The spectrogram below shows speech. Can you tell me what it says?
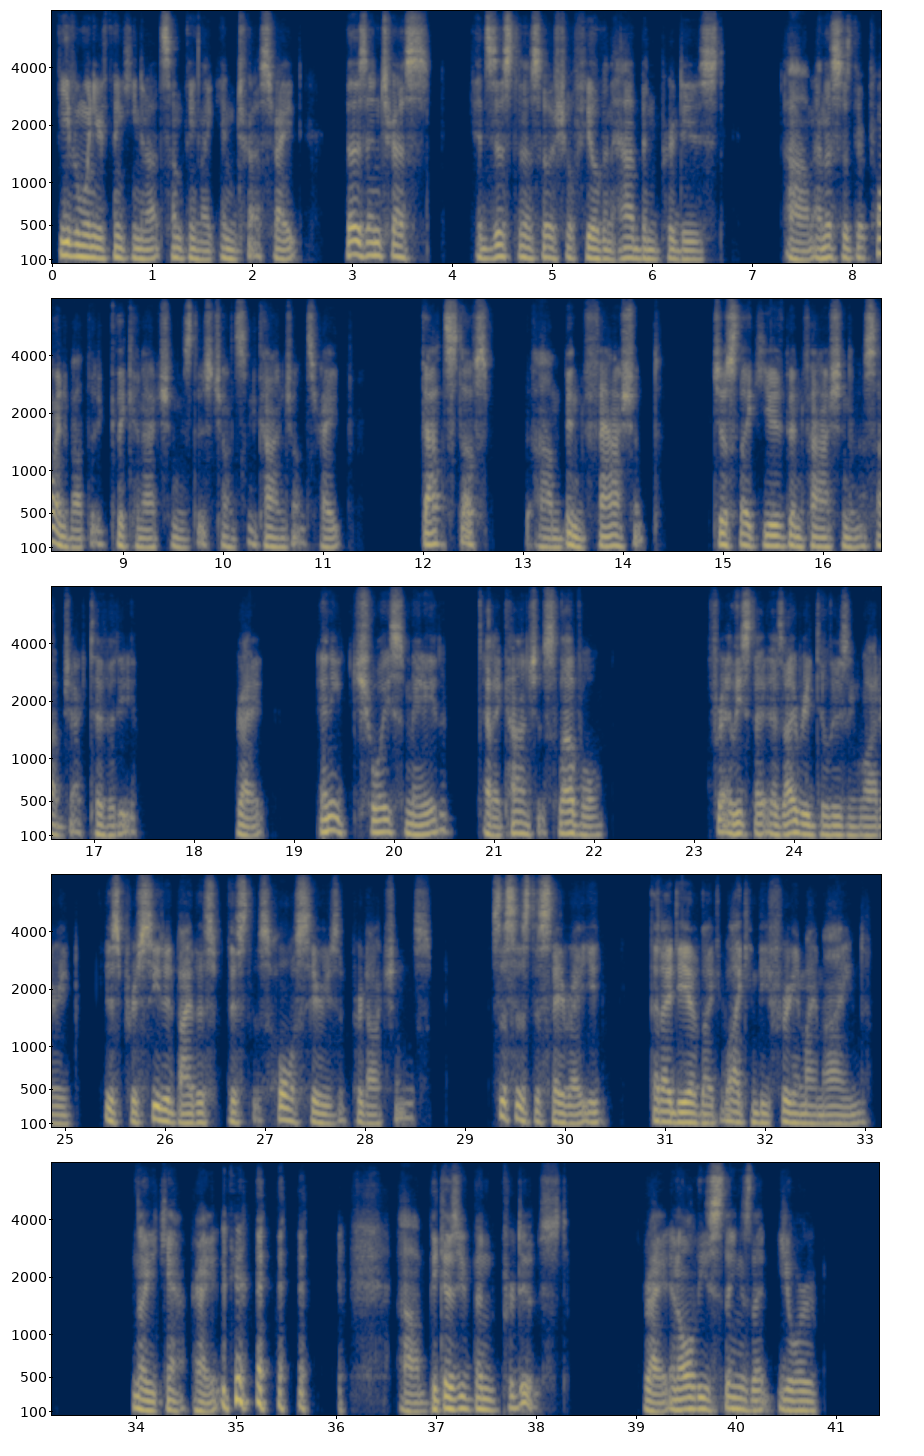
Even when you're thinking about something like interests, right? Those interests exist in a social field and have been produced. Um, and this is their point about the, the connections, disjuncts, and conjuncts, right? That stuff's um, been fashioned, just like you've been fashioned in the subjectivity, right? Any choice made at a conscious level, for at least as I read Deleuze Guattari, is preceded by this this this whole series of productions. So this is to say, right, you that idea of like, well, I can be free in my mind. No, you can't, right? um, because you've been produced, right? And all these things that you're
